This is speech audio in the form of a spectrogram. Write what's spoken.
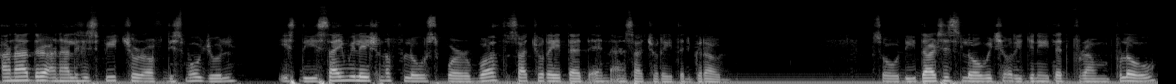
another analysis feature of this module is the simulation of flows for both saturated and unsaturated ground. So the Darcy's law which originated from flow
